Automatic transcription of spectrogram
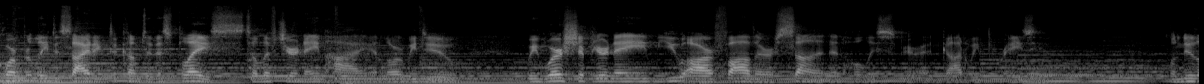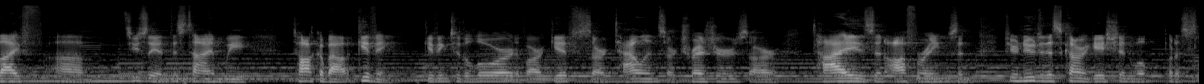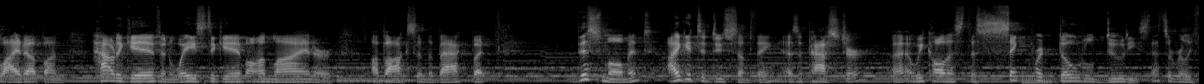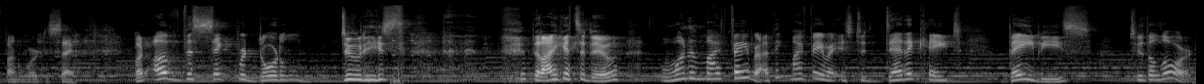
Corporately deciding to come to this place to lift your name high. And Lord, we do. We worship your name. You are Father, Son, and Holy Spirit. And God, we praise you. Well, New Life, um, it's usually at this time we talk about giving, giving to the Lord of our gifts, our talents, our treasures, our tithes and offerings. And if you're new to this congregation, we'll put a slide up on how to give and ways to give online or a box in the back. But this moment, I get to do something as a pastor, uh, and we call this the sacerdotal duties. That's a really fun word to say. But of the sacerdotal duties that I get to do, one of my favorite, I think my favorite, is to dedicate babies to the Lord.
